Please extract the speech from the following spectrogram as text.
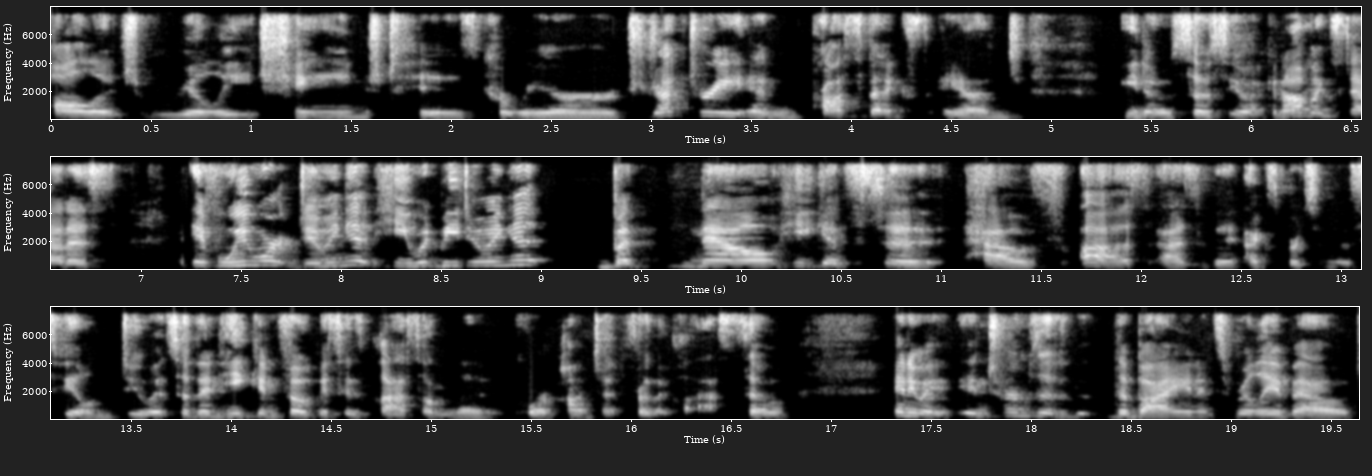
college really changed his career trajectory and prospects and you know socioeconomic status. If we weren't doing it, he would be doing it. But now he gets to have us as the experts in this field do it so then he can focus his class on the core content for the class. So anyway, in terms of the buy in, it's really about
